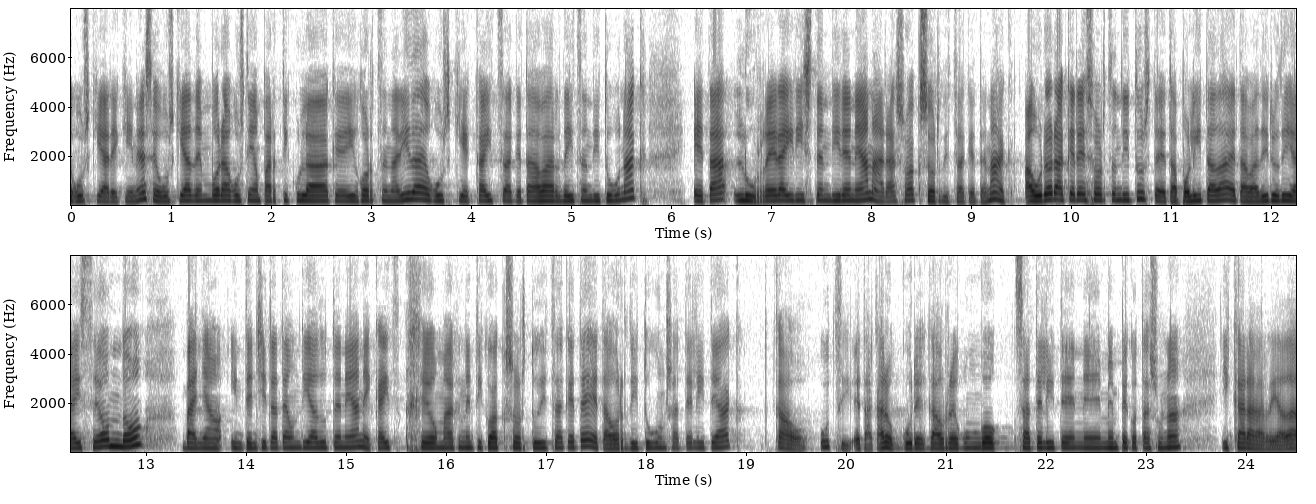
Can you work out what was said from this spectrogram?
eguzkiarekin, ez? Eguzkia denbora guztian partikulak e, igortzen ari da, eguzkiek kaitzak eta bar deitzen ditugunak, eta lurrera iristen direnean arazoak sort ditzaketenak. Aurorak ere sortzen dituzte eta polita da eta badirudi haize ondo, baina intentsitate handia dutenean ekaitz geomagnetikoak sortu ditzakete eta hor ditugun sateliteak kao, utzi. Eta, karo, gure gaur egungo sateliteen e, menpekotasuna ikaragarria da.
